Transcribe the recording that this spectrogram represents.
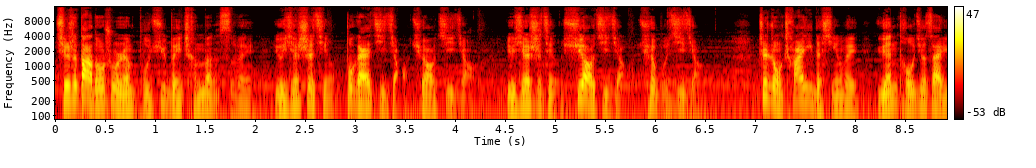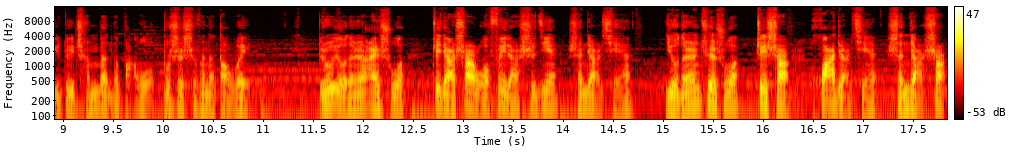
其实大多数人不具备成本思维，有些事情不该计较却要计较，有些事情需要计较却不计较。这种差异的行为源头就在于对成本的把握不是十分的到位。比如有的人爱说这点事儿我费点时间省点钱，有的人却说这事儿花点钱省点事儿。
